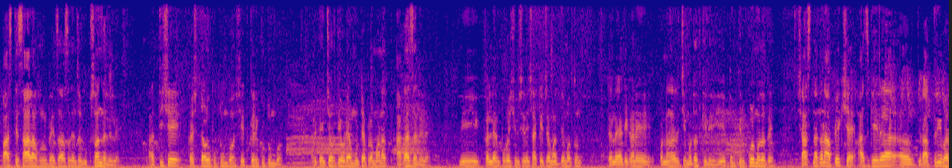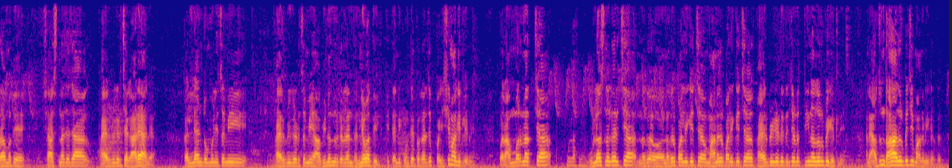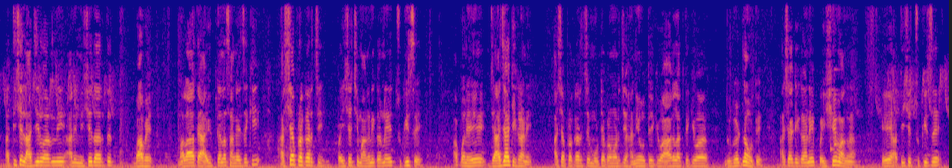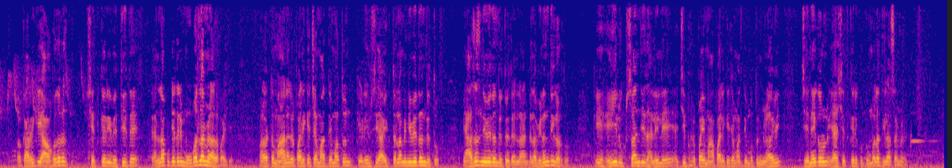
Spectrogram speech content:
पाच ते सहा लाख रुपयाचं असं त्यांचं नुकसान झालेलं आहे. अतिशय कष्टाळू कुटुंब शेतकरी कुटुंब आणि त्यांच्यावरती एवढ्या मोठ्या प्रमाणात आघात झालेला आहे. मी कल्याणपूर्व शिवसेने शाखेच्या माध्यमातून त्याला या ठिकाणी पन्नास हजाराची मदत केली. ही एकदम किरकोळ मदत आहे. शासनाकडनं अपेक्षा आहे. आज गेल्या रात्रीभरामध्ये शासनाच्या ज्या फायर ब्रिगेडच्या गाड्या आल्या कल्याण डोंबिवलीचं मी फायर ब्रिगेडचं मी अभिनंदन करायला आणि धन्यवाद देईल की त्यांनी कोणत्या प्रकारचे पैसे मागितले नाही. पण अंबरनाथच्या उल्हासनगरच्या नगर नगरपालिकेच्या महानगरपालिकेच्या फायर ब्रिगेडने त्यांच्याकडे तीन हजार रुपये घेतले. आणि अजून दहा हजार रुपयाची मागणी करतात. अतिशय लाजीरवारणी आणि निषेधार्थ बाब आहे. मला त्या आयुक्तांना सांगायचं की अशा प्रकारची पैशाची मागणी करणं हे चुकीचं आहे. आपण हे ज्या ज्या ठिकाणी अशा प्रकारचे मोठ्या प्रमाणाची हानी होते किंवा आग लागते किंवा दुर्घटना होते अशा ठिकाणी पैसे मागणं हे अतिशय चुकीचं आहे. कारण की अगोदरच शेतकरी व्यतीत आहे. त्यांना कुठेतरी मोबदला मिळाला पाहिजे. मला वाटतं महानगरपालिकेच्या माध्यमातून के डी एम सी आयुक्तांना मी निवेदन देतो. मी आजच निवेदन देतो त्यांना आणि त्यांना विनंती करतो की हे नुकसान जी झालेली आहे याची भरपाई महापालिकेच्या माध्यमातून मिळावी जेणेकरून या शेतकरी कुटुंबाला दिलासा मिळेल.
